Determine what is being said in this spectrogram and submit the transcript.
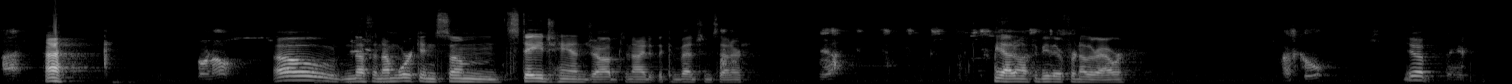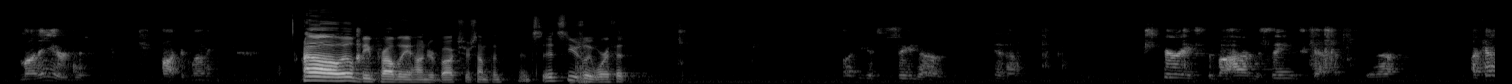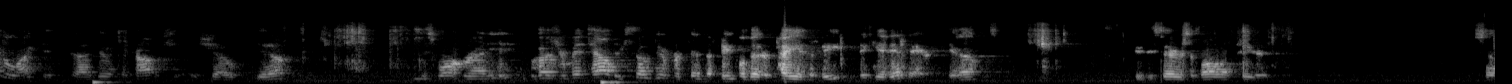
Huh? Oh, Going on? Oh, nothing. I'm working some stagehand job tonight at the convention center. Yeah, Yeah, I don't have to be there for another hour. that's cool. Yep. Money or just pocket money? Oh, it'll be probably a hundred bucks or something. It's it's usually worth it. Well, you get to see the, you know, experience the behind the scenes kind of, you know. I kind of liked it uh, doing the comic sh- show, you know. You just walk around it, because your mentality is so different than the people that are paying the beat to get in there, you know. You're just there as a volunteer. So,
